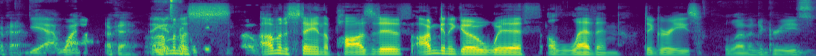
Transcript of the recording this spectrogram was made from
Okay. Yeah, why not? Okay. I think I'm gonna probably s- low. I'm gonna stay in the positive. I'm gonna go with 11 degrees. 11 degrees.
